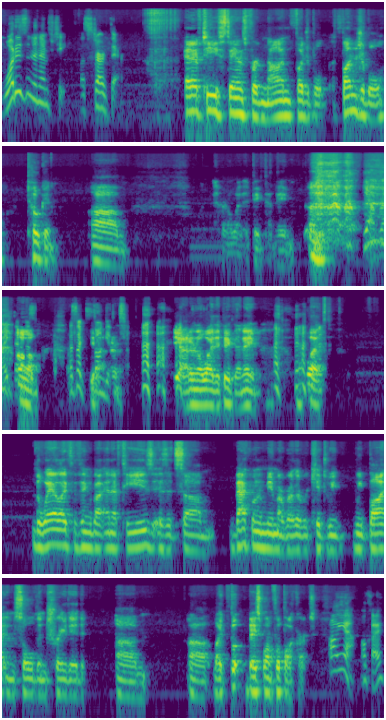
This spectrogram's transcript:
What is an NFT? Let's start there. NFT stands for non fungible fungible token. Um, I don't know why they picked that name. Yeah, right. That Um, that's like yeah, fungus. yeah, I don't know why they picked that name, but the way I like to think about NFTs is it's um back when me and my brother were kids, we we bought and sold and traded um uh like foot, baseball and football cards. Oh yeah. Okay.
